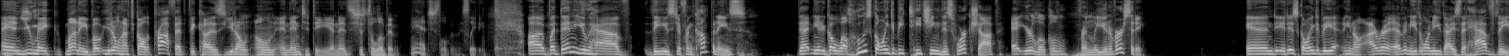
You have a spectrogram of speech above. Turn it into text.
and you make money but you don't have to call it profit because you don't own an entity and it's just a little bit yeah it's just a little bit misleading. Uh, but then you have these different companies that need to go well who's going to be teaching this workshop at your local friendly university and it is going to be you know ira evan either one of you guys that have the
